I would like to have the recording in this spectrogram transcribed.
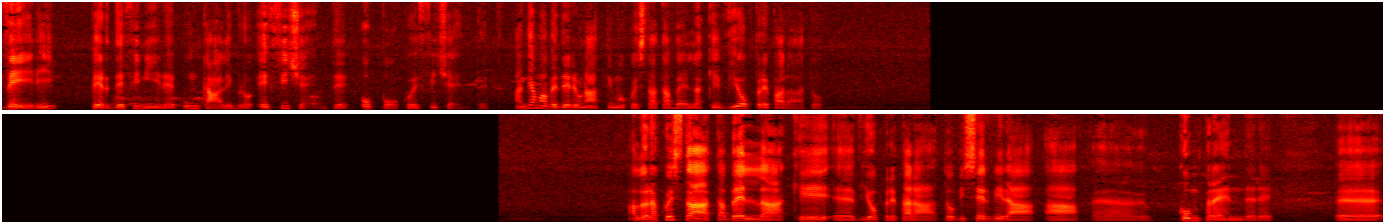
veri per definire un calibro efficiente o poco efficiente. Andiamo a vedere un attimo questa tabella che vi ho preparato. Allora, questa tabella che eh, vi ho preparato vi servirà a eh, comprendere eh,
